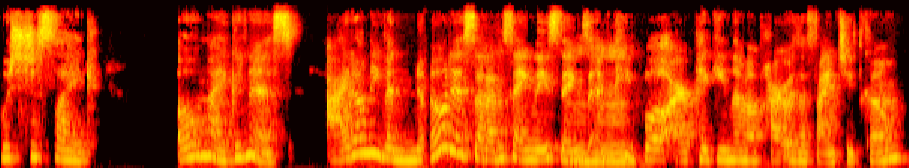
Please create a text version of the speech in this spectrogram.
was just like, oh my goodness. I don't even notice that I'm saying these things, mm-hmm. and people are picking them apart with a fine tooth comb.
